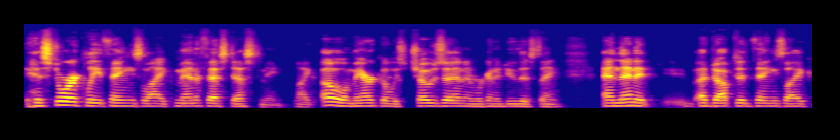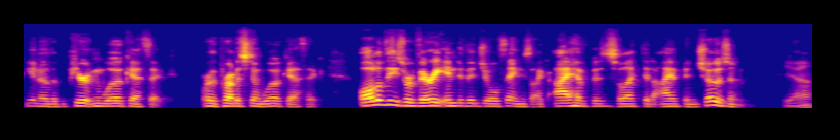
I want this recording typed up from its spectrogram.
historically things like manifest destiny, like oh, America was chosen and we're going to do this thing. And then it adopted things like, you know, the Puritan work ethic or the Protestant work ethic. All of these were very individual things like I have been selected, I have been chosen. Yeah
